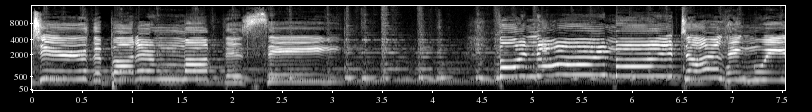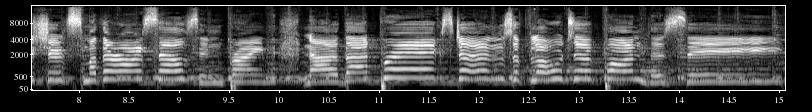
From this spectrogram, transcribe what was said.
to the bottom of the sea. For now, my darling, we should smother ourselves in brine. Now that Brixton's afloat upon the sea.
